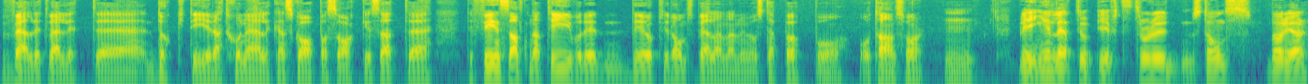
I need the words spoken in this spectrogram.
väldigt, väldigt eh, duktig, rationell, kan skapa saker. Så att eh, det finns alternativ och det, det är upp till de spelarna nu att steppa upp och, och ta ansvar. Mm. Blir ingen lätt uppgift. Tror du Stones börjar?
